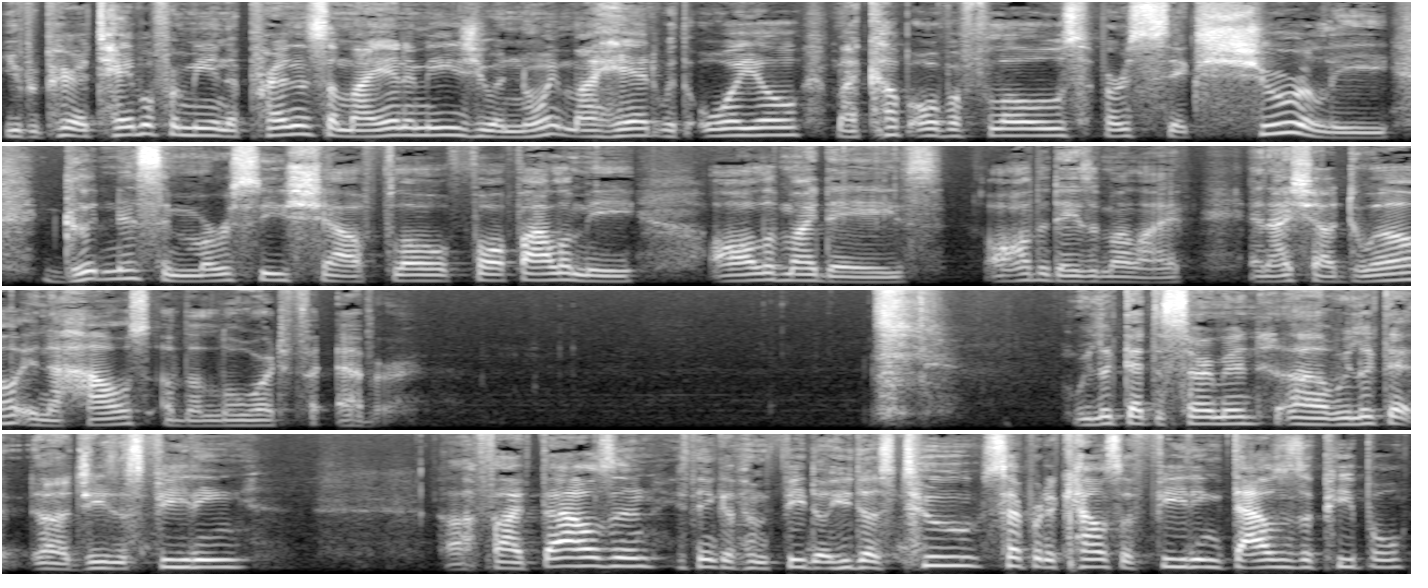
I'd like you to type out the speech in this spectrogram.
You prepare a table for me in the presence of my enemies. You anoint my head with oil. My cup overflows. Verse 6 Surely goodness and mercy shall flow, follow me all of my days all the days of my life, and I shall dwell in the house of the Lord forever. We looked at the sermon. Uh, we looked at uh, Jesus feeding uh, 5,000. You think of him feeding, he does two separate accounts of feeding thousands of people.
